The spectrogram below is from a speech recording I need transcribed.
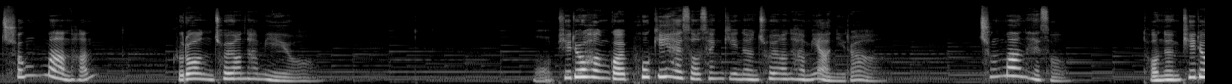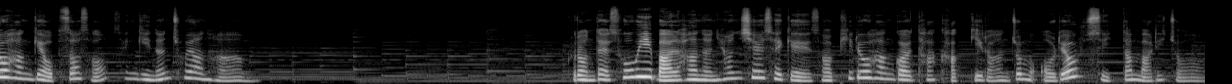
충만한 그런 초연함이에요. 뭐 필요한 걸 포기해서 생기는 초연함이 아니라 충만해서 더는 필요한 게 없어서 생기는 초연함. 그런데 소위 말하는 현실 세계에서 필요한 걸 다 갖기란 좀 어려울 수 있단 말이죠.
